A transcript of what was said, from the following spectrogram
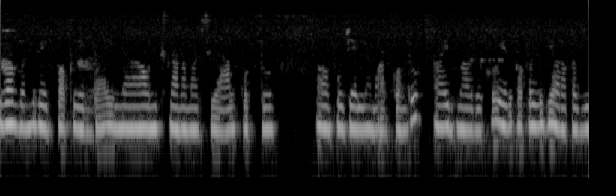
ಇವಾಗ ಬಂದರೆ ಪಾಪು ಎದ್ದ ಇನ್ನು ಅವ್ನಿಗೆ ಸ್ನಾನ ಮಾಡಿಸಿ ಹಾಲು ಕೊಟ್ಟು ಪೂಜೆ ಎಲ್ಲ ಮಾಡಿಕೊಂಡು ಇದು ಮಾಡಬೇಕು. ವೇದ ಪಾಪುಗೆ ಅವ್ರ ಅಪ್ಪಾಜಿ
